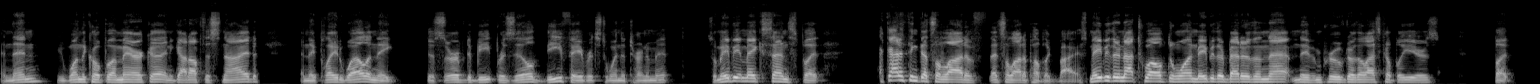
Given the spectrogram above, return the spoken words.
And then he won the Copa America and he got off the snide and they played well and they deserved to beat Brazil, the favorites to win the tournament. So maybe it makes sense, but I gotta think that's a lot of that's a lot of public bias. Maybe they're not 12 to 1, maybe they're better than that, and they've improved over the last couple of years. But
